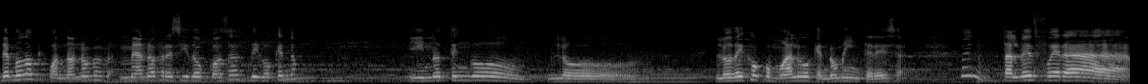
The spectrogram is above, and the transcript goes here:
de modo que cuando me han ofrecido cosas, digo que no. Y no tengo, lo, lo dejo como algo que no me interesa. Bueno, tal vez fuera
